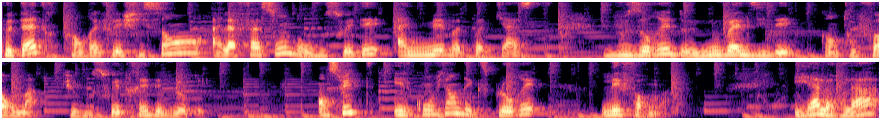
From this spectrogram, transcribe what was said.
Peut-être qu'en réfléchissant à la façon dont vous souhaitez animer votre podcast, vous aurez de nouvelles idées quant au format que vous souhaiterez développer. Ensuite, il convient d'explorer les formats. Et alors là,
